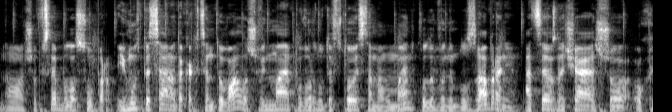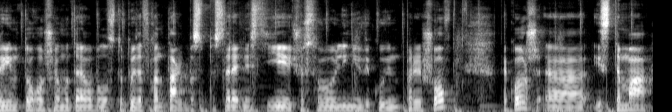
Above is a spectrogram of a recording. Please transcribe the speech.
от, щоб все було супер. Йому спеціально так акцентували, що він має повернути в той самий момент, коли вони були забрані. А це означає, що окрім того, що йому треба було вступити в контакт безпосередньо з тією часовою лінією, в яку він перейшов, також е, із тима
